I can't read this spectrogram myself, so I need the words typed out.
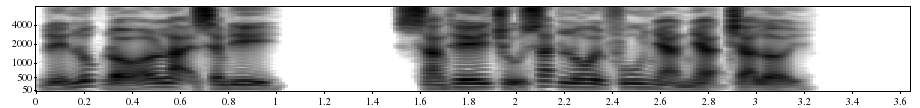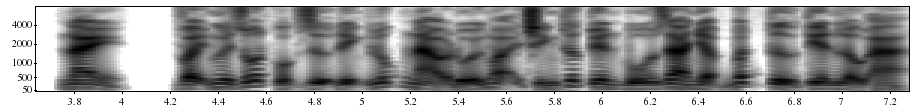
Đến lúc đó lại xem đi. Sáng thế chủ sắt lôi phu nhàn nhạt trả lời. Này, vậy ngươi rốt cuộc dự định lúc nào đối ngoại chính thức tuyên bố gia nhập bất tử tiên lầu a?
